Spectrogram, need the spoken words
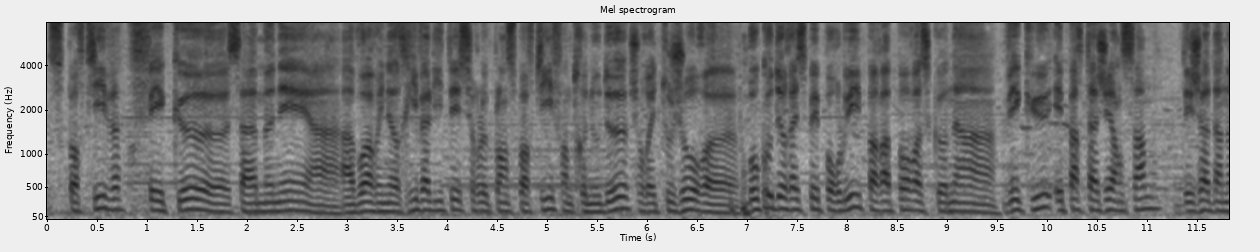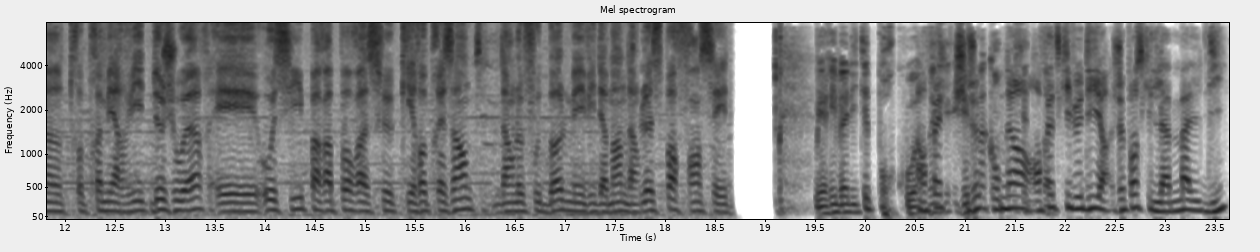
sportive fait que euh, ça a mené à avoir une rivalité sur le plan sportif entre nous deux. J'aurais toujours euh, beaucoup de respect pour lui par rapport à ce qu'on a vécu et partagé ensemble, déjà dans notre première vie de joueur et aussi par rapport à ce qu'il représente dans le football, mais évidemment dans le sport français. Mais rivalité, pourquoi En fait, j'ai- j'ai je- pas compris non, cette en fait, ce qu'il veut dire, je pense qu'il l'a mal dit.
